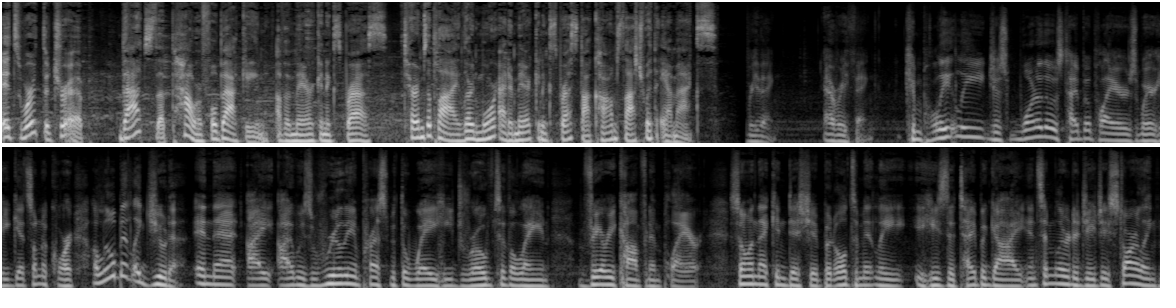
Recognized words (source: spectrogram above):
it's worth the trip. That's the powerful backing of American Express. Terms apply. Learn more at americanexpress.com slash with Amex. everything, everything. Completely just one of those type of players where he gets on the court a little bit like Judah in that I, I was really impressed with the way he drove to the lane. Very confident player, someone that can dish it, but ultimately he's the type of guy, and similar to JJ Starling,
